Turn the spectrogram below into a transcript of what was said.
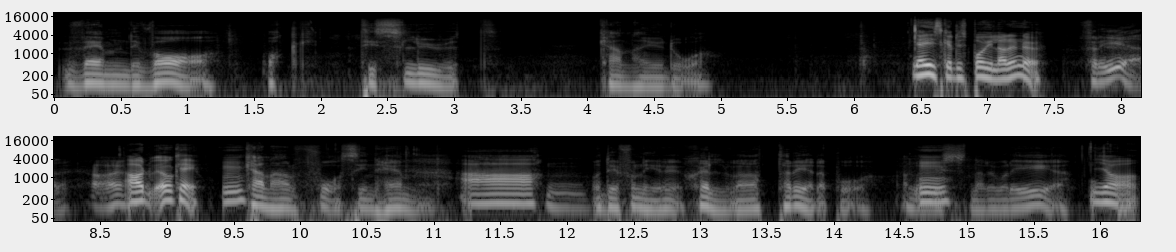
vem det var och till slut kan han ju då Nej, ska du spoila det nu? för er Ja, ja. Okej. Mm. kan han få sin hämnd. Ah, Mm. Och det får ni själva ta reda på, alla Mm. lyssnare, vad det är. ja.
